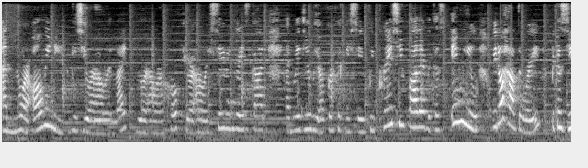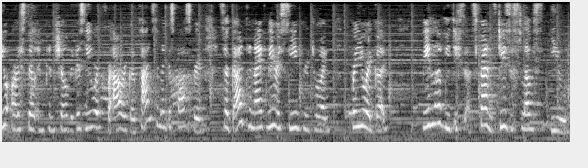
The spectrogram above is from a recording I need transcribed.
And you are all we need because you are our light, you are our hope, you are our saving grace, God. And with you, we are perfectly safe. We praise you, Father, because in you, we don't have to worry because you are still in control, because you work for our good plans to make us prosper. So, God, tonight we receive your joy, you are good. We love you, Jesus. Friends, Jesus loves you.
